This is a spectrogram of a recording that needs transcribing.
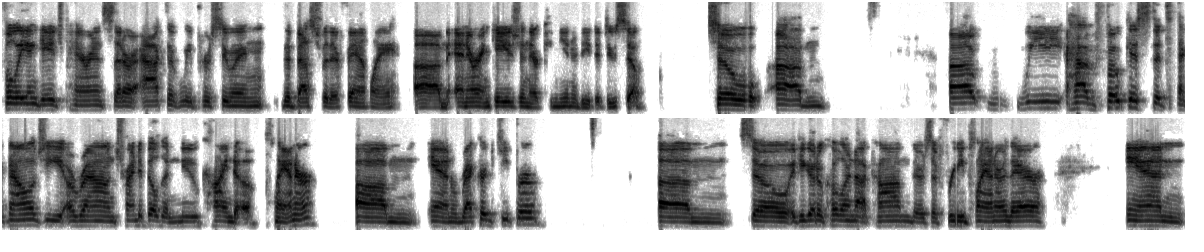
fully engaged parents that are actively pursuing the best for their family um, and are engaged in their community to do so. So um, uh, we have focused the technology around trying to build a new kind of planner um, and record keeper. Um, so if you go to colearn.com, there's a free planner there. And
